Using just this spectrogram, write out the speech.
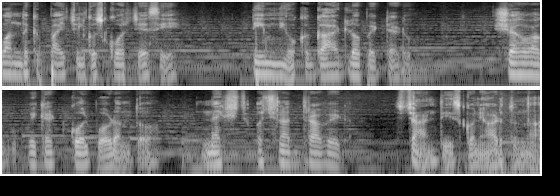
వందకి పైచిలకు స్కోర్ చేసి టీంని ఒక గార్డ్లో పెట్టాడు. షెహ్వాగ్ వికెట్ కోల్పోవడంతో నెక్స్ట్ వచ్చిన ద్రవిడ్ స్టాండ్ తీసుకొని ఆడుతున్న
